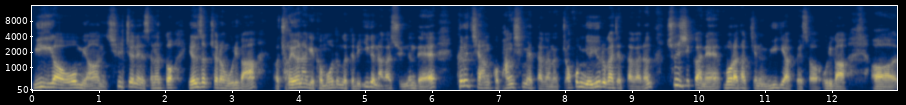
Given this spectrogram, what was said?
위기가 오면 실전에서는 또 연습처럼 우리가 어, 조연하게 그 모든 것들을 이겨나갈 수 있는데 그렇지 않고 방심했다가는 조금 여유를 가졌다가는 순식간에 몰아닥치는 위기 앞에서 우리가 어,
